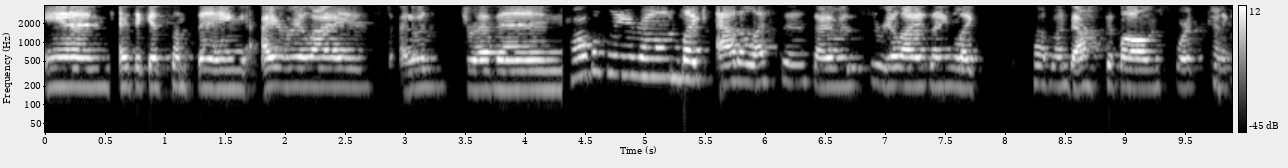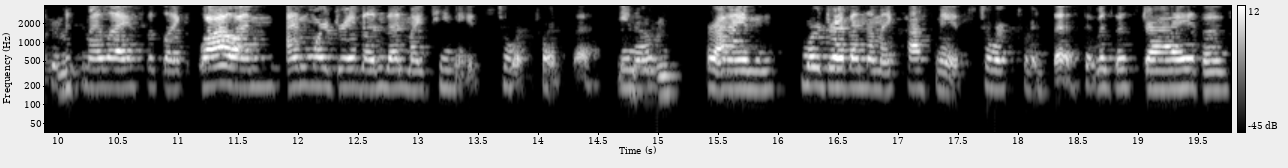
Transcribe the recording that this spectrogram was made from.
And I think it's something I realized I was driven probably around like adolescence. I was realizing like when basketball and sports kind of came mm-hmm. into my life was like, wow, I'm I'm more driven than my teammates to work towards this, you know, mm-hmm. or I'm more driven than my classmates to work towards this. It was this drive of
